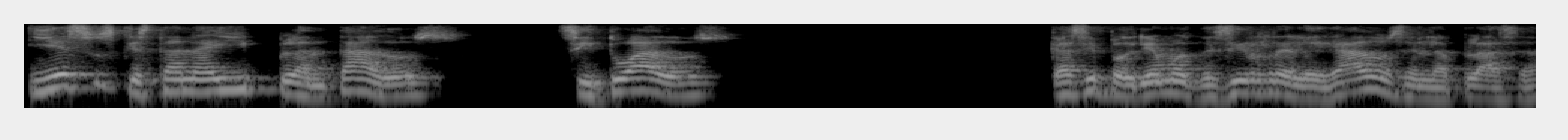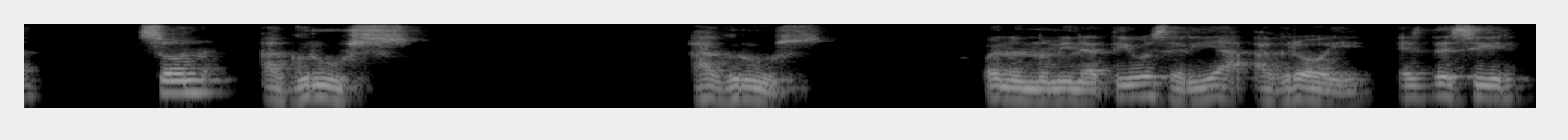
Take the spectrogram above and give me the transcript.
y esos que están ahí plantados, situados, casi podríamos decir relegados en la plaza, son agrus. Agrus. Bueno, el nominativo sería agroi, es decir,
